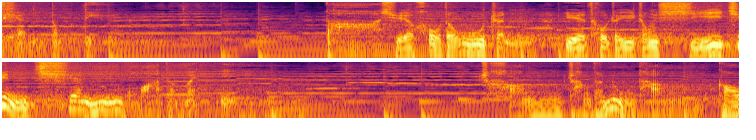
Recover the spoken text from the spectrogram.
天动地。大。雪后的乌镇，也透着一种洗尽铅华的美。长长的弄堂，高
